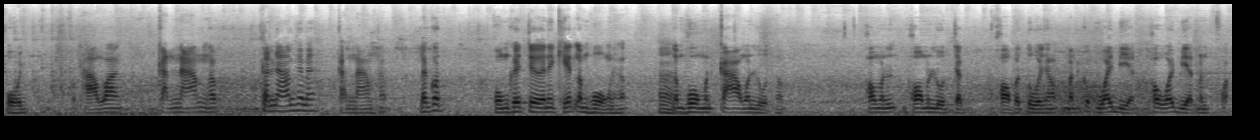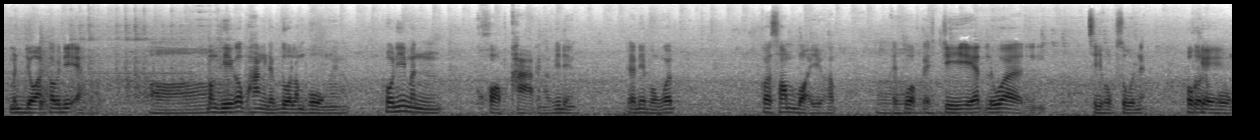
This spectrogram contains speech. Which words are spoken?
โอ้ยถามว่ากันน้ำครับ กันน้ำใช่ไหม กันน้ำครับ แล้วก็ผมเคยเจอในเคสลำโพงนะครับอ่า ลำโพงมันกาวมันหลุดครับ พอมันพอมันหลุดจากขอบประตูใช่ไหมมันก็ไว้เบียด พอไว้เบียดมันมันย้อนเข้าไปที่แอมป์อ๋อบางทีก็พังจากตัวลำโพงนะครับพวกนี้มันขอบขาดนะครับพี่เด่งแต่นี่ผมก็ ก็ซ่อมบ่อยอยู่ครับไอ้พวกไอ้ GS หรือว่า 460 เนี่ยโอตัวเคลำโพง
